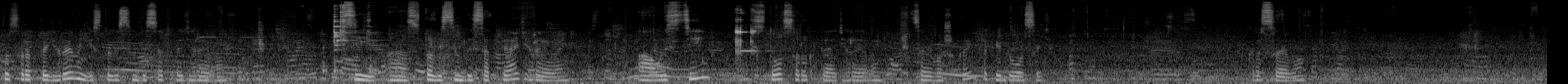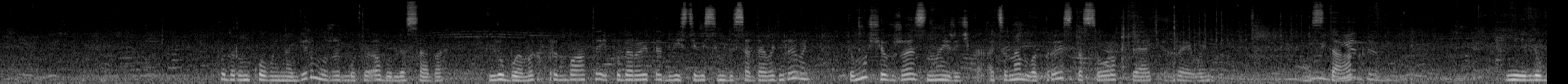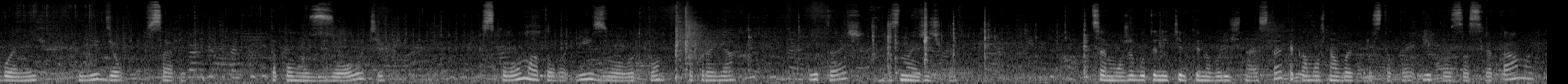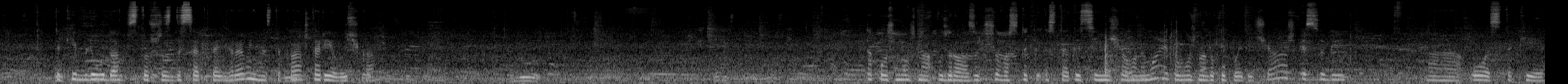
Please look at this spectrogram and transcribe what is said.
145 гривень і 185 гривень. Ці е, 185 гривень, а ось ці 145 гривень. Цей важкий такий досить. Красиво. Подарунковий набір може бути або для себе любимих придбати і подарити 289 гривень, тому що вже знижечка, а ціна була 345 гривень. Ось так. Мій любимий відділ все тут в такому золоті, скло матове і золотко по краях. І теж знижечка. Це може бути не тільки новорічна естетика, можна використати і поза святами. Такі блюда 165 гривень, ось така тарілочка. Також можна одразу, якщо у вас в естетиці нічого немає, то можна докупити чашки собі. Е, Ось такі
